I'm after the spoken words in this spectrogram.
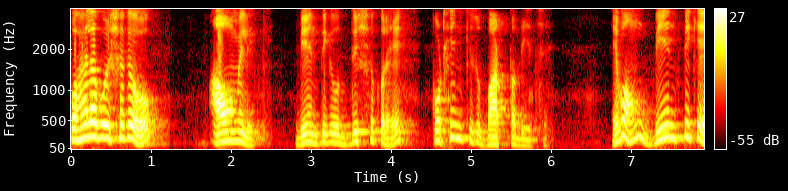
পহেলা বৈশাখেও আওয়ামী লীগ বিএনপিকে উদ্দেশ্য করে কঠিন কিছু বার্তা দিয়েছে এবং বিএনপিকে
